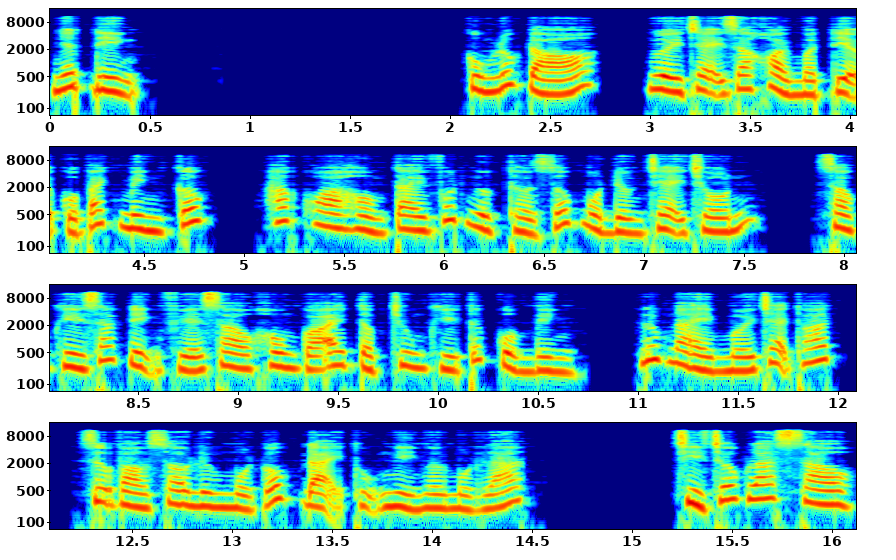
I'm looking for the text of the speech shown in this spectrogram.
Nhất định. Cùng lúc đó, người chạy ra khỏi mật địa của Bách Minh Cốc, hắc hoa hồng tay vuốt ngực thở dốc một đường chạy trốn, sau khi xác định phía sau không có ai tập trung khí tức của mình, lúc này mới chạy thoát, dựa vào sau lưng một gốc đại thụ nghỉ ngơi một lát. Chỉ chốc lát sau,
